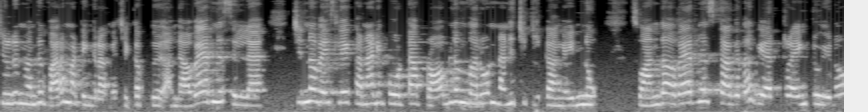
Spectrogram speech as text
children வந்து வர மாட்டேங்கிறாங்க செக்அப் அந்த அவேர்னஸ் இல்லை. சின்ன வயசுலேயே கண்ணாடி போட்டா ப்ராப்ளம் வரும்னு நினைச்சிட்டு இருக்காங்க இன்னும். ஸோ அந்த அவேர்னஸ்க்காக தான் we are trying to you know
